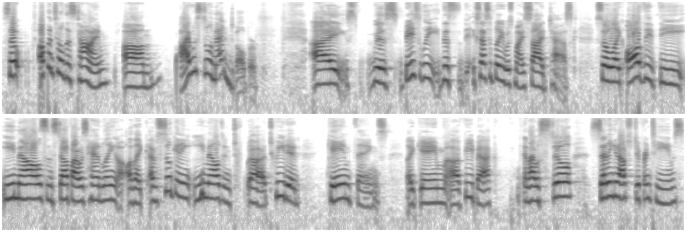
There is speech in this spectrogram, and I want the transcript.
So up until this time, um, I was still a Madden developer. I was basically this accessibility was my side task. So like all the, the emails and stuff I was handling, uh, like I was still getting emailed and uh, tweeted game things, like game uh, feedback, and I was still sending it out to different teams.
